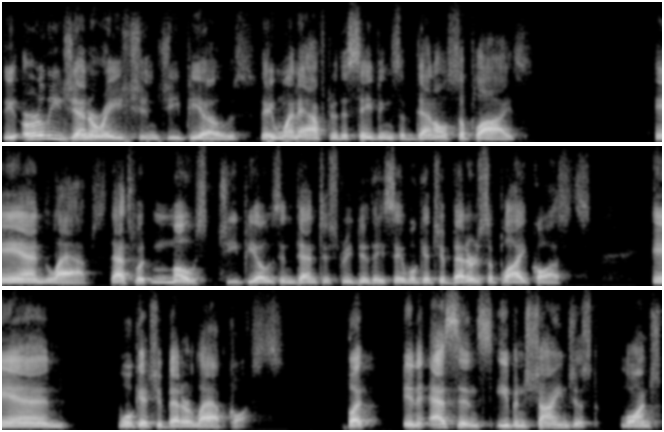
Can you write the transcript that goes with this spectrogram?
the early generation GPOs, they went after the savings of dental supplies and labs. That's what most GPOs in dentistry do. They say, we'll get you better supply costs and we'll get you better lab costs. But in essence, even Schein just launched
